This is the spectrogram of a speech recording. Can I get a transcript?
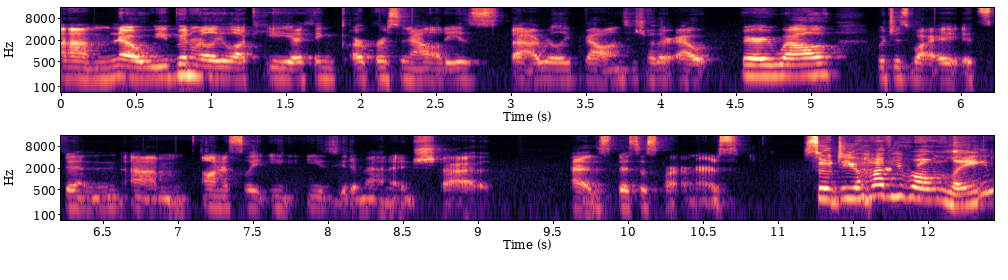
um, no we've been really lucky. I think our personalities uh, really balance each other out very well which is why it's been um, honestly e- easy to manage uh, as business partners. So do you have your own lane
